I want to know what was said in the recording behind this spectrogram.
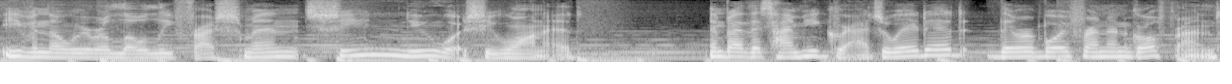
Even though we were lowly freshmen, she knew what she wanted. And by the time he graduated, they were boyfriend and girlfriend.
